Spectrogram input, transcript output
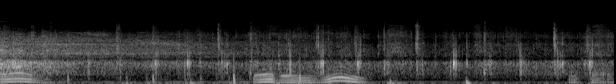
There, baby. Okay.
